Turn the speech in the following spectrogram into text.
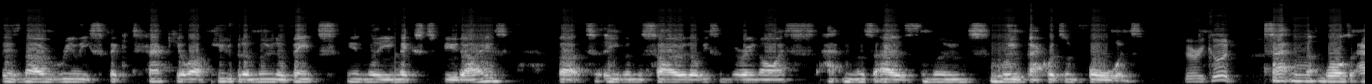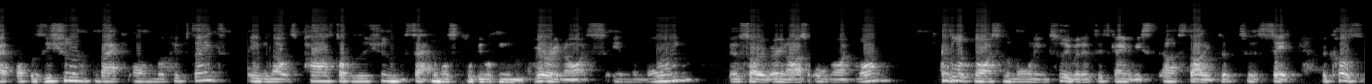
there's no really spectacular Jupiter moon events in the next few days. But even so, there'll be some very nice patterns as the moons move backwards and forwards. Very good. Saturn was at opposition back on the 15th. Even though it's past opposition, Saturn will still be looking very nice in the morning. Uh, sorry, very nice all night long. It'll look nice in the morning too, but it's, going to be uh, starting to, to set because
